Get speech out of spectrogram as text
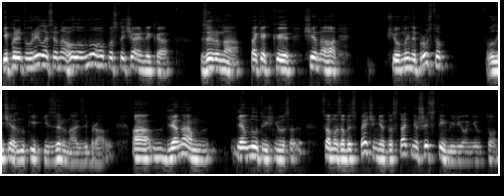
і перетворилася на головного постачальника зерна, так як е, ще нагад, що ми не просто величезну кількість зерна зібрали, а для нам, для внутрішнього самозабезпечення достатньо 6 мільйонів тонн.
